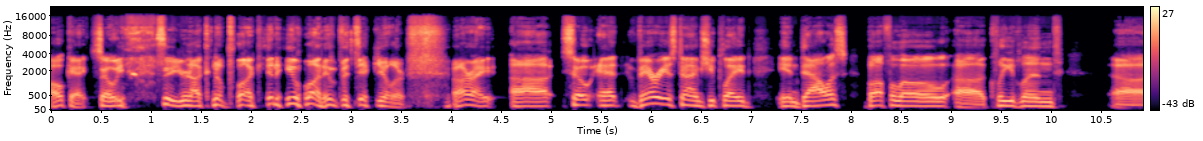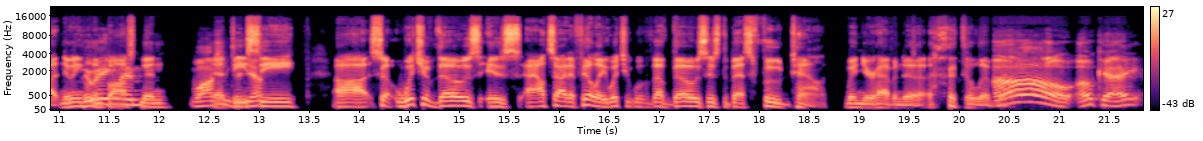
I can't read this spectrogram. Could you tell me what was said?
Okay, so so you're not going to plug anyone in particular. All right. Uh, so at various times you played in Dallas, Buffalo, uh, Cleveland, uh, New England, England, Boston, Washington. DC. yeah. DC. Uh, so, which of those is outside of Philly? Which of those is the best food town when you're having to to live? There? Oh, okay.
